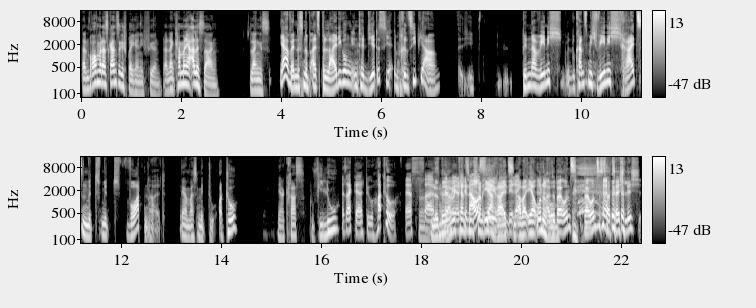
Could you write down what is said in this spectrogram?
dann brauchen wir das ganze Gespräch ja nicht führen. Dann, dann kann man ja alles sagen. Solange es. Ja, wenn das eine, als Beleidigung intendiert ist, ja, im Prinzip ja. Ich bin da wenig, du kannst mich wenig reizen mit, mit Worten halt. Ja, und was mit du Otto, Ja, krass. du Filou? Er sagt ja, du Hotto. Das, Ja. das Lümmel. Damit ja kannst du mich schon eher reizen, direkt. aber eher ohne Also rum. bei uns, bei uns ist tatsächlich,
